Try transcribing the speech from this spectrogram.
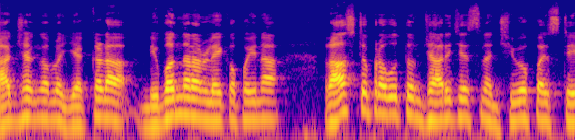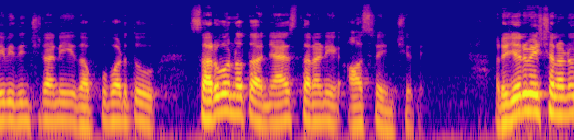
రాజ్యాంగంలో ఎక్కడ నిబంధనలు లేకపోయినా రాష్ట్ర ప్రభుత్వం జారీ చేసిన జీవోపై స్టే విధించడాన్ని తప్పుపడుతూ సర్వోన్నత న్యాయస్థానాన్ని ఆశ్రయించింది. రిజర్వేషన్లను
